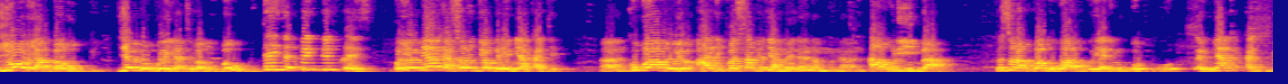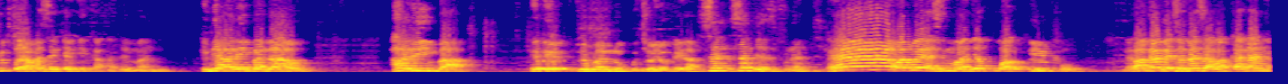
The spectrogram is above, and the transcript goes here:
yo yabba bubbi ye bobweni ate bamubba bubbi there is a big difference. Oyo myaka asobola gyogera emyaka gye. Ku bwabo oyo alipasa abulimba. Tosobola kuba mu bwavu bwe yali emyaka kati victoria amazeeko emyeka? Ebyalimba naawe. Alimba. Nokukyoyogera waliwo yazimwanja kuwa info bagambe zonna zabakanani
